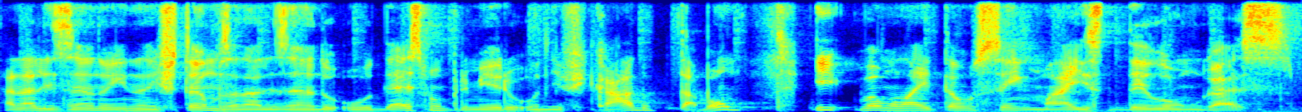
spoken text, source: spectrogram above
analisando ainda, estamos analisando o 11 unificado, tá bom? E vamos lá então, sem mais delongas.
